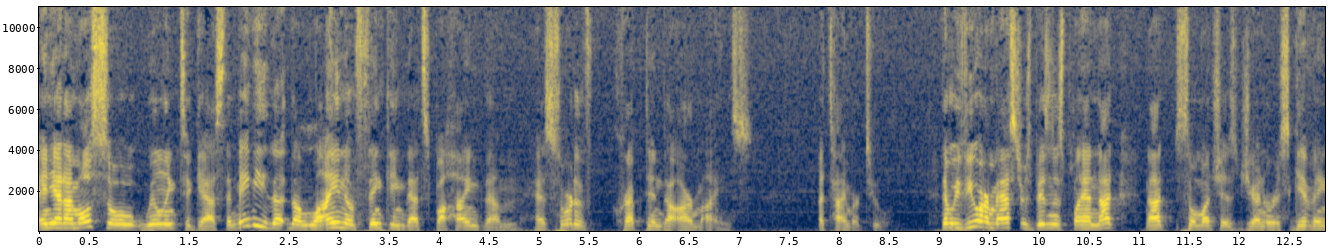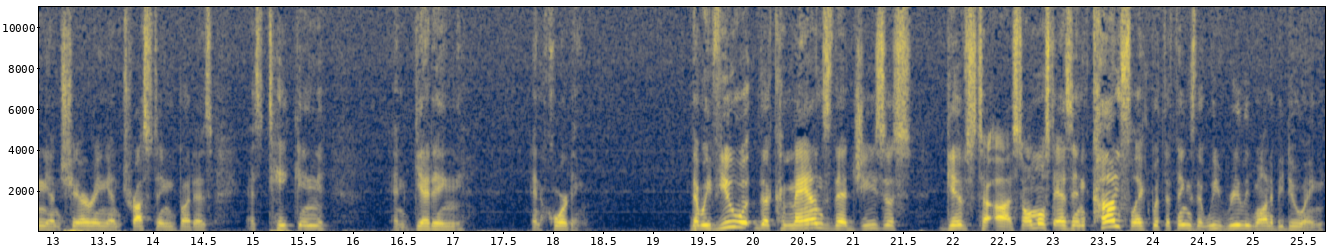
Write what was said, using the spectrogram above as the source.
And yet, I'm also willing to guess that maybe the, the line of thinking that's behind them has sort of crept into our minds a time or two. That we view our master's business plan not, not so much as generous giving and sharing and trusting, but as, as taking and getting and hoarding. That we view the commands that Jesus gives to us almost as in conflict with the things that we really want to be doing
